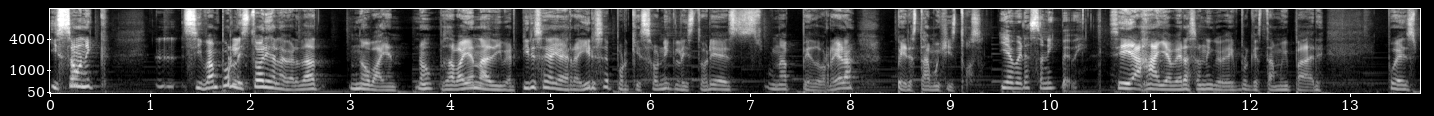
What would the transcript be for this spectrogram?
Y Sonic, si van por la historia, la verdad, no vayan, ¿no? O sea, vayan a divertirse y a reírse porque Sonic, la historia es una pedorrera, pero está muy chistosa. Y a ver a Sonic Bebé. Sí, ajá, y a ver a Sonic Bebé porque está muy padre. Pues...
